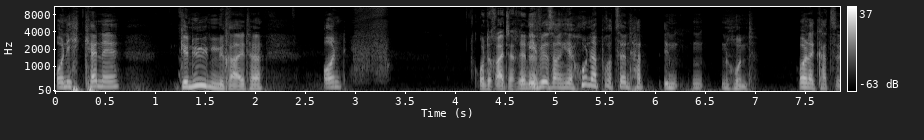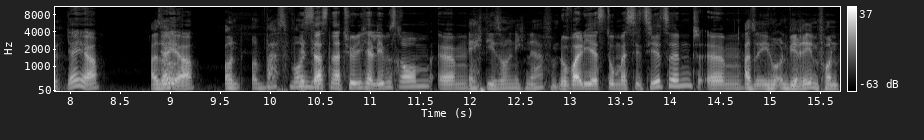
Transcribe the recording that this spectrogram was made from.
und ich kenne genügend Reiter. Und und ich Reiterinnen. würde sagen, hier 100% hat einen, Hund oder eine Katze. Ja, ja, Also, ja, ja. Und, und was wollen Ist das natürlicher Lebensraum? Ähm, die? Echt, die sollen nicht nerven. nur weil die jetzt domestiziert sind? Ähm, Also, und wir reden von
